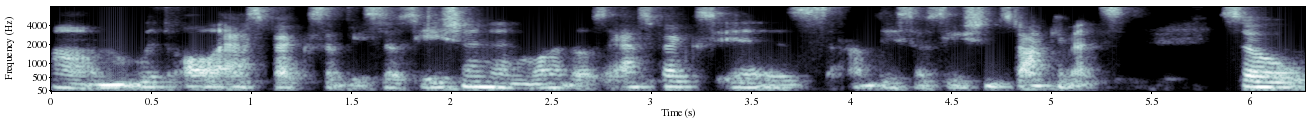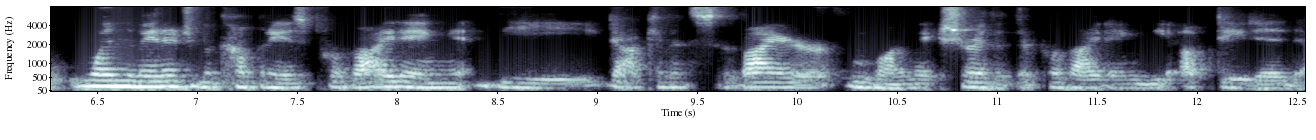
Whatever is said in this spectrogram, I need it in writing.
um, with all aspects of the association. And one of those aspects is um, the association's documents. So when the management company is providing the documents to the buyer, we want to make sure that they're providing the updated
